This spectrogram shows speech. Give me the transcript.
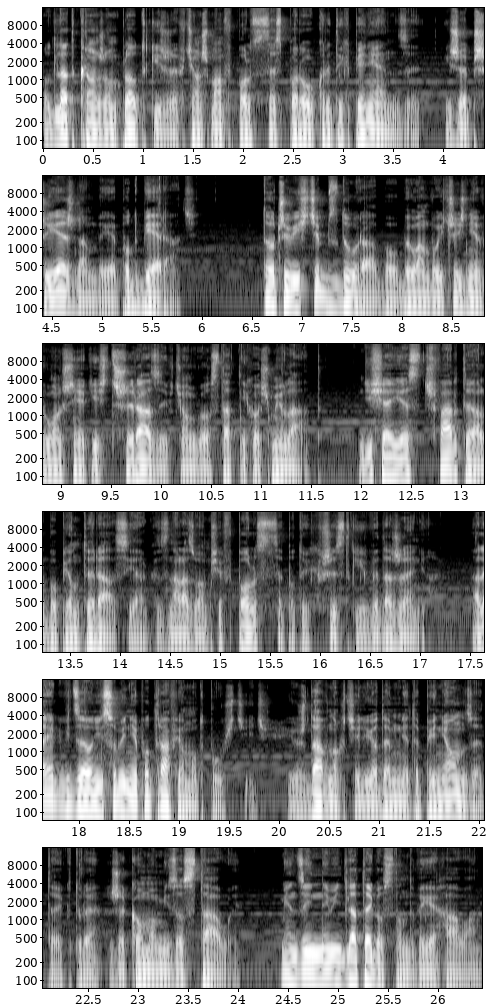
Od lat krążą plotki, że wciąż mam w Polsce sporo ukrytych pieniędzy i że przyjeżdżam, by je podbierać. To oczywiście bzdura, bo byłam w ojczyźnie wyłącznie jakieś trzy razy w ciągu ostatnich ośmiu lat. Dzisiaj jest czwarty albo piąty raz, jak znalazłam się w Polsce po tych wszystkich wydarzeniach. Ale jak widzę, oni sobie nie potrafią odpuścić. Już dawno chcieli ode mnie te pieniądze, te, które rzekomo mi zostały. Między innymi dlatego stąd wyjechałam,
